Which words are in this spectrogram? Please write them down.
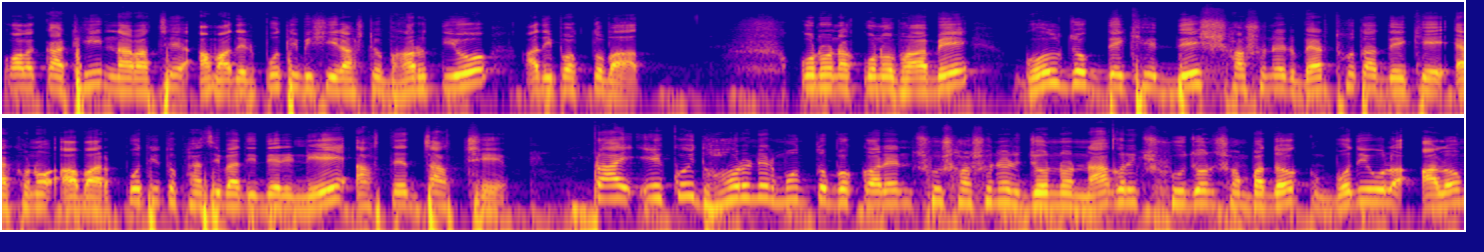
কলকাঠি নাড়াচ্ছে আমাদের প্রতিবেশী রাষ্ট্র ভারতীয় আধিপত্যবাদ। কোনো না কোনোভাবে গোলযোগ দেখে দেশ শাসনের ব্যর্থতা দেখে এখনও আবার পতিত ফাঁসিবাদীদের নিয়ে আসতে যাচ্ছে। প্রায় একই ধরনের মন্তব্য করেন সুশাসনের জন্য নাগরিক সুজন সম্পাদক বদিউল আলম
